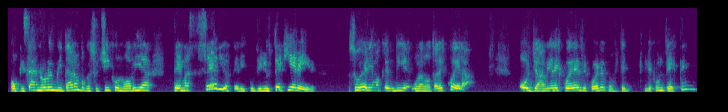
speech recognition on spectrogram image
o quizás no lo invitaron porque su chico no había temas serios que discutir y usted quiere ir, sugerimos que envíe una nota a la escuela o llame a la escuela y recuerde que usted le contesten,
